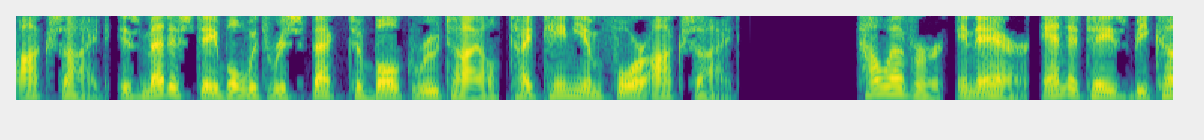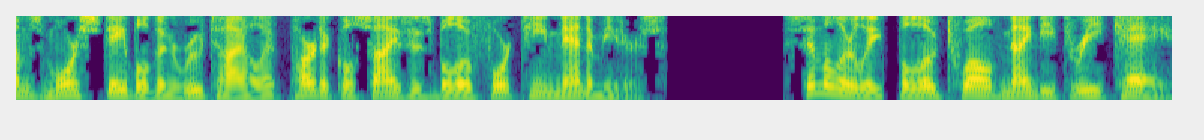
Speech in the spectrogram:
oxide is metastable with respect to bulk rutile titanium oxide. However, in air, anatase becomes more stable than rutile at particle sizes below 14 nanometers. Similarly, below 1293 K,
